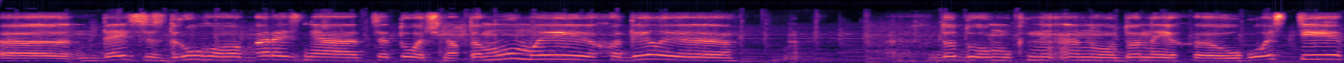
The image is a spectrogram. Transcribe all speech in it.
е, десь з 2 березня, це точно. Тому ми ходили е, додому ну, до них у гості.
